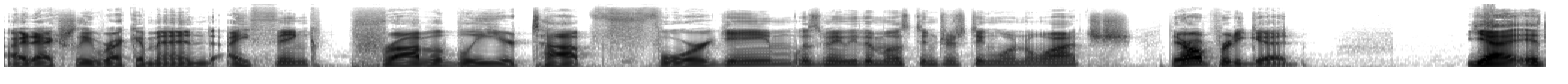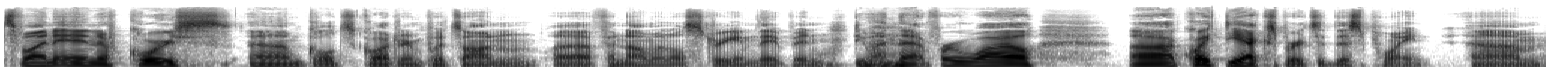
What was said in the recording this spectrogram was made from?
I'd actually recommend. I think probably your top four game was maybe the most interesting one to watch. They're all pretty good. Yeah, it's fun, and of course, um, Gold Squadron puts on a phenomenal stream. They've been doing that for a while. Uh, quite the experts at this point. Um,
